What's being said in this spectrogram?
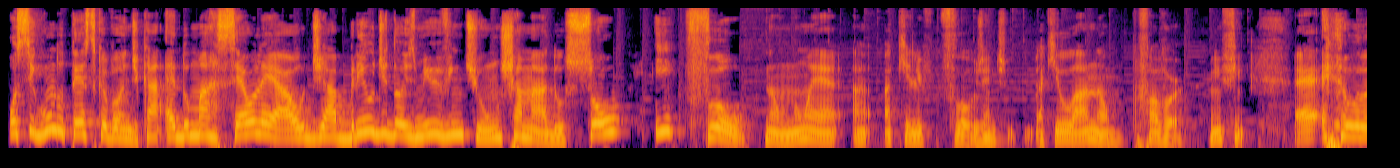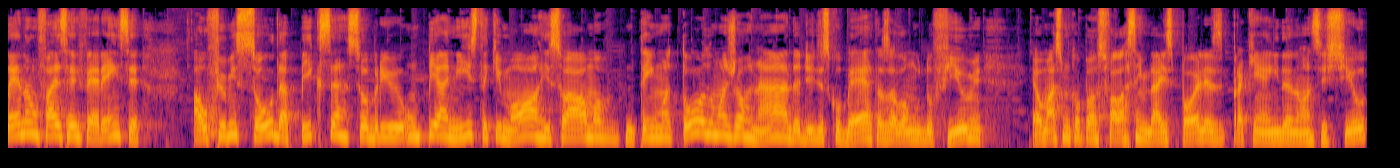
O segundo texto que eu vou indicar é do Marcel Leal, de abril de 2021, chamado Sou e Flow. Não, não é a, aquele Flow, gente. Aquilo lá não, por favor. Enfim. É, o Lennon faz referência ao filme Soul da Pixar sobre um pianista que morre, sua alma tem uma toda uma jornada de descobertas ao longo do filme. É o máximo que eu posso falar sem dar spoilers para quem ainda não assistiu.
